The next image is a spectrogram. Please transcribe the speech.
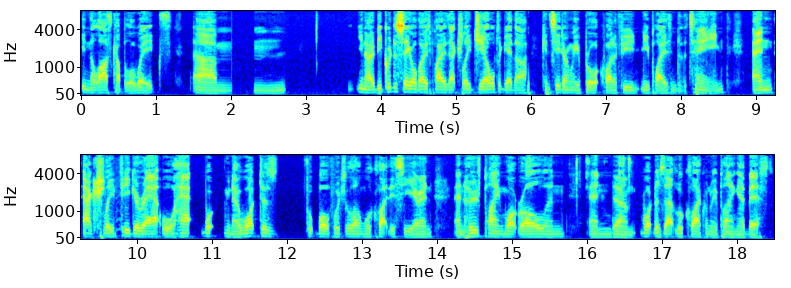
in the last couple of weeks. Um, you know, it'd be good to see all those players actually gel together, considering we've brought quite a few new players into the team, and actually figure out, well, how, what, you know, what does football for Geelong look like this year, and, and who's playing what role, and and um, what does that look like when we're playing our best.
